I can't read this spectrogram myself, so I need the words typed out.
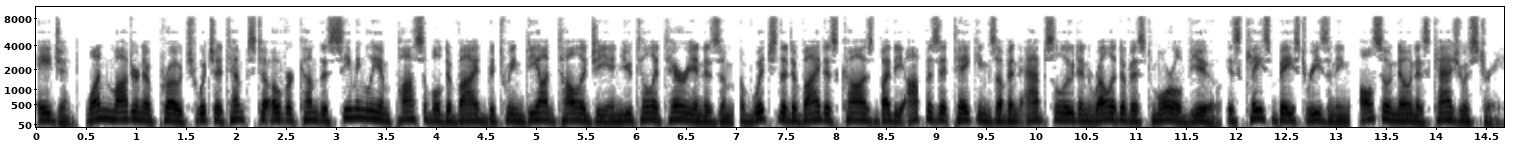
agent. One modern approach which attempts to overcome the seemingly impossible divide between deontology and utilitarianism, of which the divide is caused by the opposite takings of an absolute and relativist moral view, is case-based reasoning, also known as casuistry.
